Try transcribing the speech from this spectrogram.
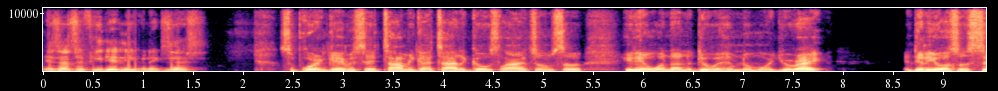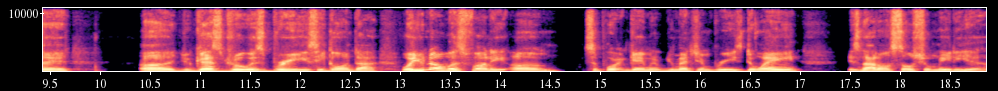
it's as if he didn't even exist. Supporting Gaming said Tommy got tired of Ghost lying to him, so he didn't want nothing to do with him no more. You're right. And then he also said, uh, you guess Dru is Breeze, he gonna die. Well, you know what's funny? Um, supporting gaming, you mentioned Breeze. Dwayne is not on social media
